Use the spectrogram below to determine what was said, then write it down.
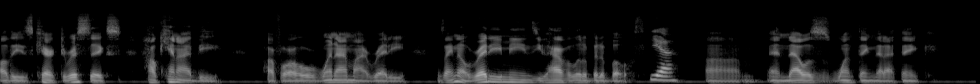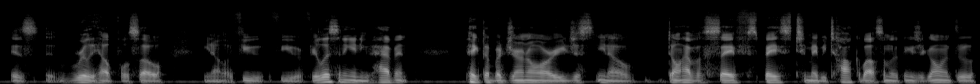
all these characteristics, how can I be powerful or when am I ready? It's like no, ready means you have a little bit of both Yeah. um, and that was one thing that I think is really helpful. So, you know, if you if you if you're listening and you haven't picked up a journal or you just you know don't have a safe space to maybe talk about some of the things you're going through,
